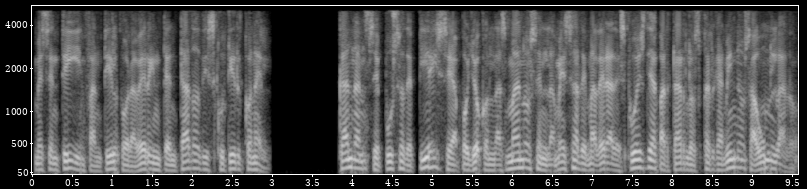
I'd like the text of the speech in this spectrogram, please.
Me sentí infantil por haber intentado discutir con él. Cannan se puso de pie y se apoyó con las manos en la mesa de madera después de apartar los pergaminos a un lado.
